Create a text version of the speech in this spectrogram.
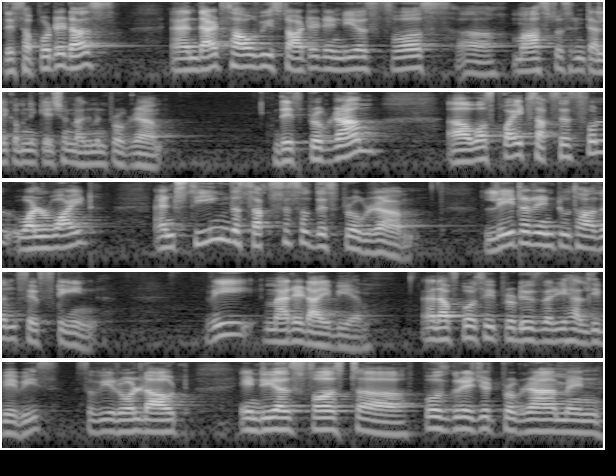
They supported us, and that's how we started India's first uh, Masters in Telecommunication Management program. This program uh, was quite successful worldwide, and seeing the success of this program, later in 2015, we married IBM. And of course, we produced very healthy babies. So we rolled out India's first uh, postgraduate program in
